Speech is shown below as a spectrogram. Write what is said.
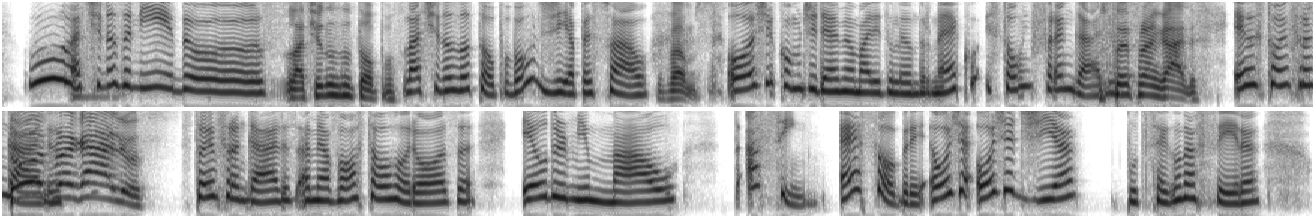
uh, Latinos Unidos. Latinos no topo. Latinos no topo. Bom dia, pessoal. Vamos. Hoje, como diria meu marido Leandro Neco, estou em frangalhos. Estou em frangalhos. Eu estou em Estou frangalhos. em frangalhos! Estou em frangalhos, a minha voz tá horrorosa, eu dormi mal. Assim, é sobre. Hoje, é- hoje é dia, putz, segunda-feira,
